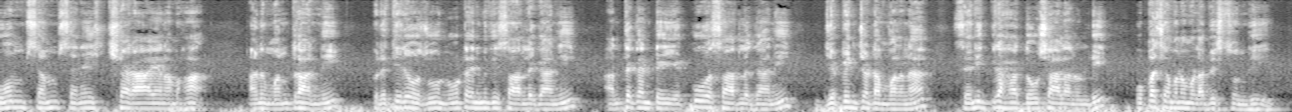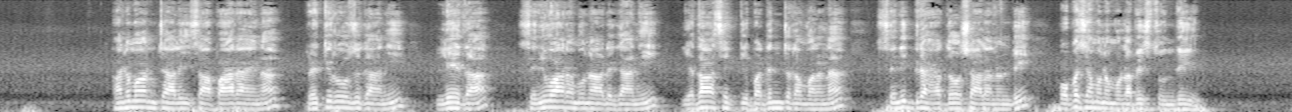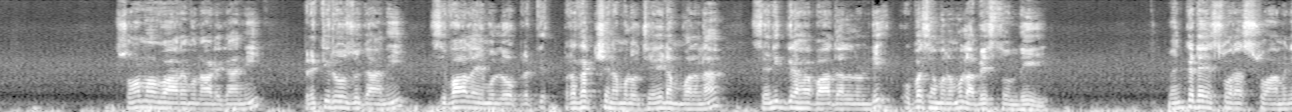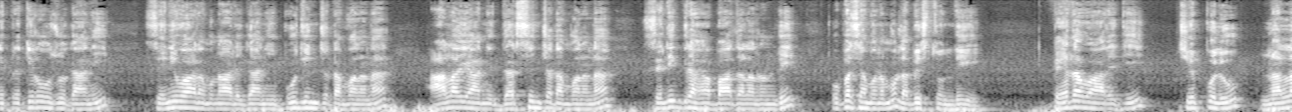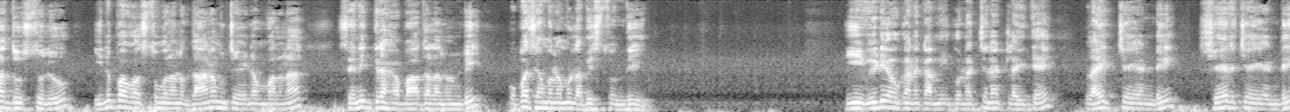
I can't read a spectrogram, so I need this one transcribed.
ఓం శం శనైశ్చరాయ నమ అను మంత్రాన్ని ప్రతిరోజు నూట ఎనిమిది సార్లు కానీ అంతకంటే ఎక్కువ సార్లు కానీ జపించడం వలన శనిగ్రహ దోషాల నుండి ఉపశమనం లభిస్తుంది. హనుమాన్ చాలీసా పారాయణ ప్రతిరోజు కానీ లేదా శనివారము నాడు కానీ యథాశక్తి పఠించడం వలన శనిగ్రహ దోషాల నుండి ఉపశమనము లభిస్తుంది. సోమవారము నాడు కానీ ప్రతిరోజు కానీ శివాలయములో ప్రతి ప్రదక్షిణములు చేయడం వలన శనిగ్రహ బాధల నుండి ఉపశమనము లభిస్తుంది. వెంకటేశ్వర స్వామిని ప్రతిరోజు కానీ శనివారం నాడు కానీ పూజించటం వలన ఆలయాన్ని దర్శించడం వలన శనిగ్రహ బాధల నుండి ఉపశమనము లభిస్తుంది. పేదవారికి చెప్పులు నల్ల దుస్తులు ఇనుప వస్తువులను దానం చేయడం వలన శనిగ్రహ బాధల నుండి ఉపశమనము లభిస్తుంది. ఈ వీడియో కనుక మీకు నచ్చినట్లయితే లైక్ చేయండి షేర్ చేయండి.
